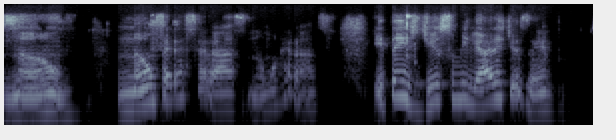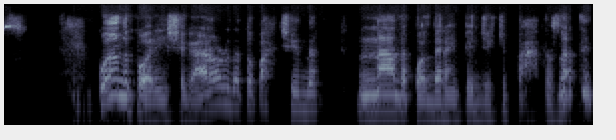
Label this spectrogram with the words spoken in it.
Não, não perecerás, não morrerás. E tens disso milhares de exemplos. Quando, porém, chegar a hora da tua partida, nada poderá impedir que partas. Né? Tem,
